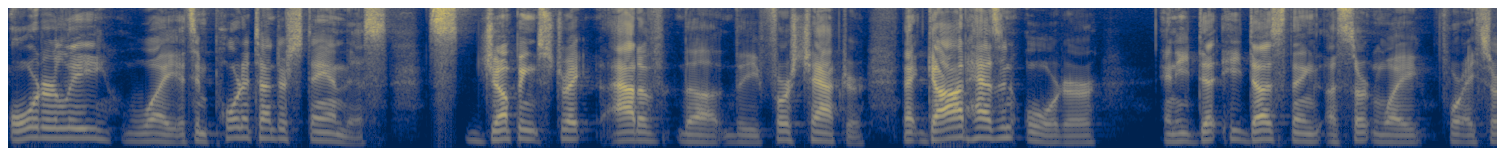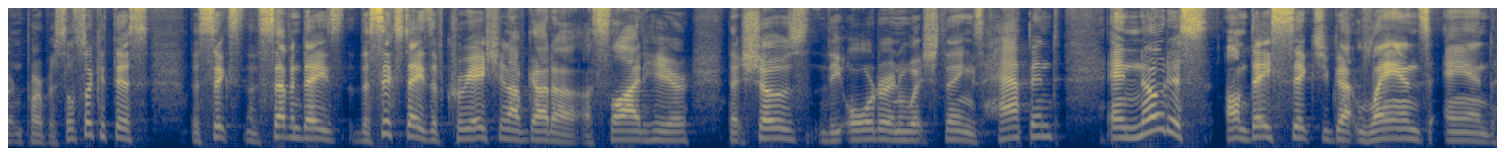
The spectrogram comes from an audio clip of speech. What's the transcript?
orderly way. It's important to understand this, jumping straight out of the, the first chapter, that God has an order and he, he does things a certain way for a certain purpose. So let's look at this the six, the seven days, the six days of creation. I've got a, a slide here that shows the order in which things happened. And notice on day six, you've got lands and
